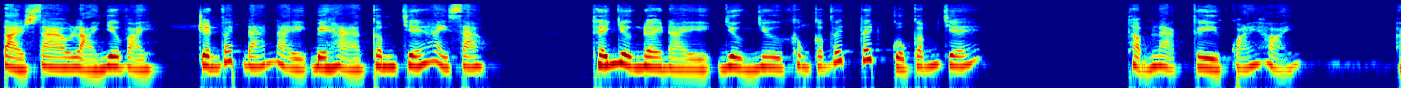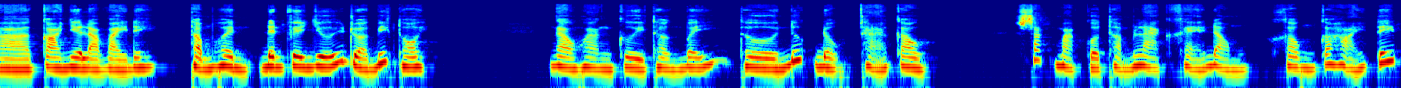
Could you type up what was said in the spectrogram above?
Tại sao lại như vậy? Trên vách đá này bị hạ cấm chế hay sao? Thế nhưng nơi này dường như không có vết tích của cấm chế. Thẩm lạc kỳ quái hỏi. À, coi như là vậy đi. Thẩm huynh đến phía dưới rồi biết thôi. Ngao Hoàng cười thần bí, thừa nước đột thả câu. Sắc mặt của thẩm lạc khẽ động, không có hỏi tiếp.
